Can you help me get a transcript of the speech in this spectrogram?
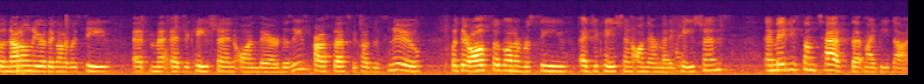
So not only are they going to receive ed- education on their disease process because it's new, but they're also going to receive education on their medications and maybe some tests that might be done.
